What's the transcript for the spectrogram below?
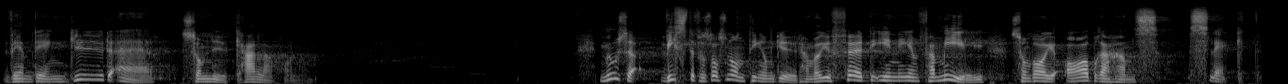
vem den Gud är som nu kallar honom. Mose visste förstås någonting om Gud. Han var ju född in i en familj som var i Abrahams släkt.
